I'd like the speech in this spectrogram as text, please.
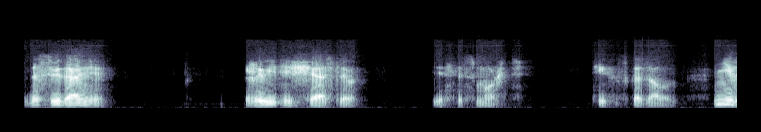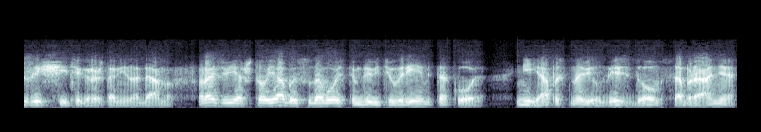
«До свидания. Живите счастливо, если сможете», — тихо сказал он. «Не взыщите, гражданин Адамов. Разве я что? Я бы с удовольствием, да ведь время такое. Не я постановил, весь дом, собрание».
